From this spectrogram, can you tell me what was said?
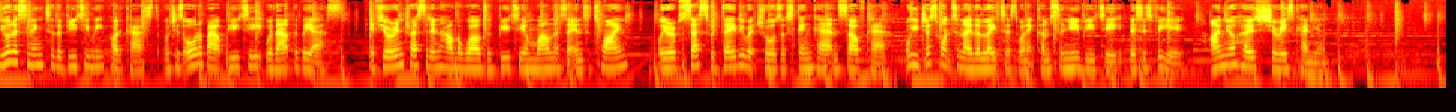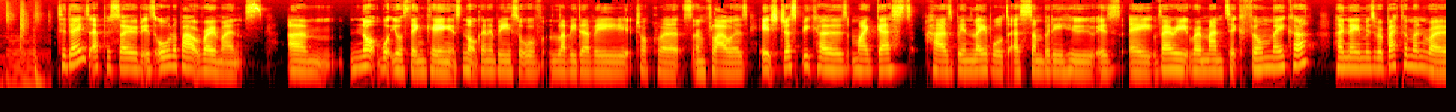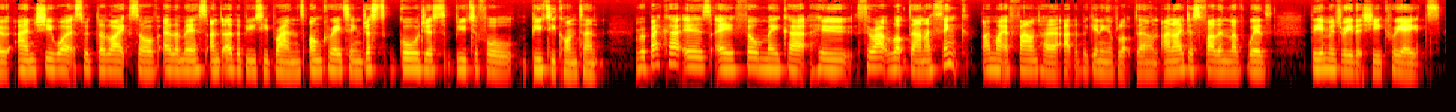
You're listening to the Beauty Me podcast, which is all about beauty without the BS. If you're interested in how the worlds of beauty and wellness are intertwined, or you're obsessed with daily rituals of skincare and self care, or you just want to know the latest when it comes to new beauty, this is for you. I'm your host, Cherise Kenyon. Today's episode is all about romance. Um, not what you're thinking. It's not going to be sort of lovey dovey chocolates and flowers. It's just because my guest has been labeled as somebody who is a very romantic filmmaker. Her name is Rebecca Monroe, and she works with the likes of Elemis and other beauty brands on creating just gorgeous, beautiful beauty content. Rebecca is a filmmaker who, throughout lockdown, I think I might have found her at the beginning of lockdown, and I just fell in love with the imagery that she creates.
